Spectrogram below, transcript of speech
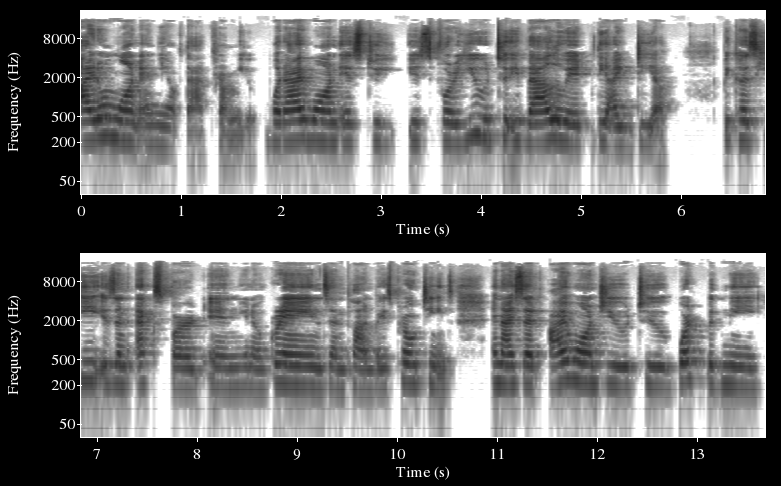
I don't want any of that from you. What I want is to is for you to evaluate the idea because he is an expert in you know grains and plant-based proteins. And i said i want you to work with me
